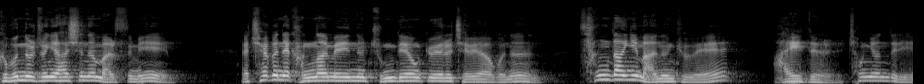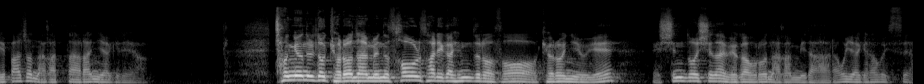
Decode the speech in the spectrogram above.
그분들 중에 하시는 말씀이 최근에 강남에 있는 중대형 교회를 제외하고는 상당히 많은 교회에 아이들, 청년들이 빠져나갔다라는 이야기를 해요. 청년들도 결혼하면 서울살이가 힘들어서 결혼 이후에 신도시나 외곽으로 나갑니다 라고 이야기를 하고 있어요.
